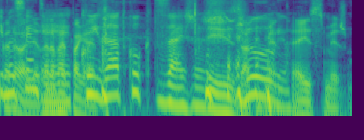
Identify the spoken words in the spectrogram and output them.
Agora, olha, agora vai pagar. Cuidado com o que cervejas. Exatamente, Júlio. é isso mesmo.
